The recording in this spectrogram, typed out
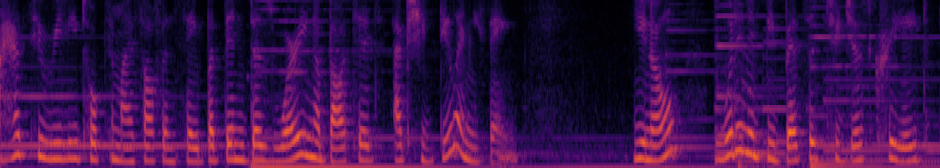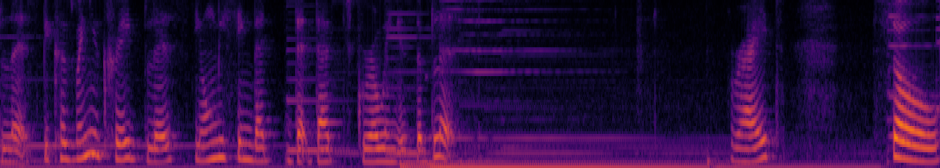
I had to really talk to myself and say, but then does worrying about it actually do anything? You know, wouldn't it be better to just create bliss? Because when you create bliss the only thing that, that that's growing is the bliss. Right? So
